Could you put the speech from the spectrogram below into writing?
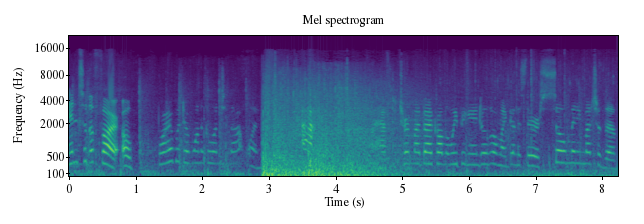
Into the fire. Oh, why would I want to go into that one? Ah! I have to turn my back on the weeping angels. Oh my goodness, there are so many much of them.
